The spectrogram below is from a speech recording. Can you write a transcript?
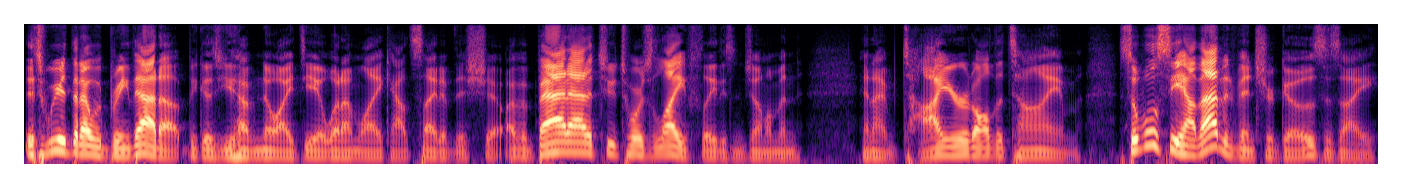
It's weird that I would bring that up because you have no idea what I'm like outside of this show. I have a bad attitude towards life, ladies and gentlemen, and I'm tired all the time. So we'll see how that adventure goes as I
